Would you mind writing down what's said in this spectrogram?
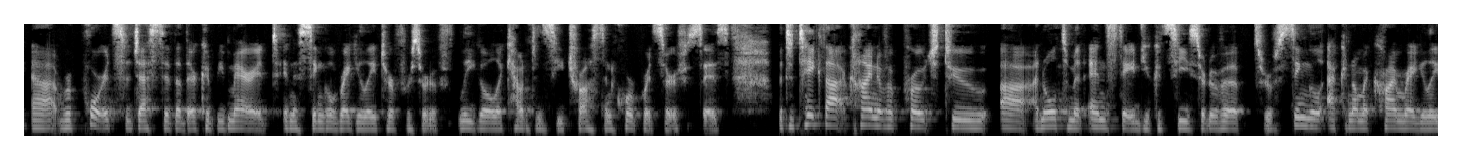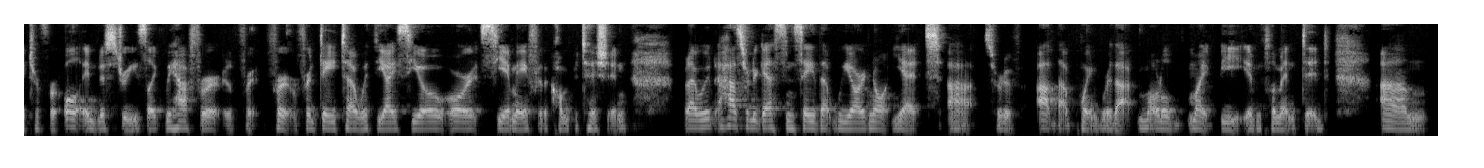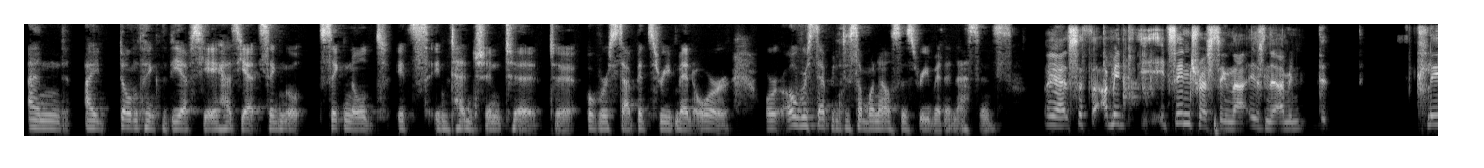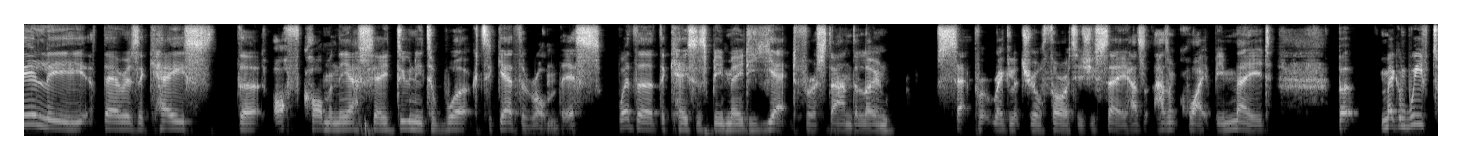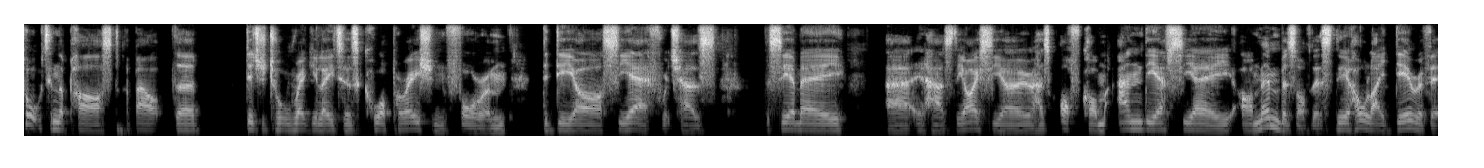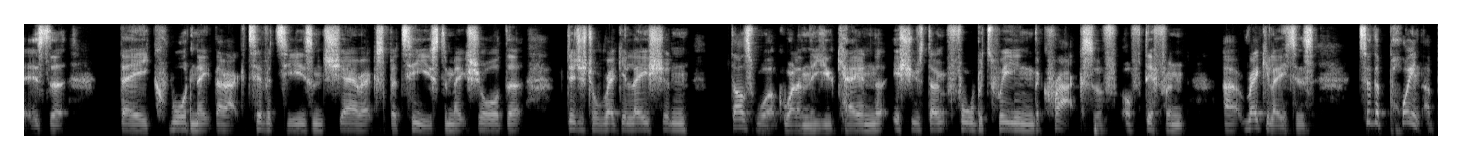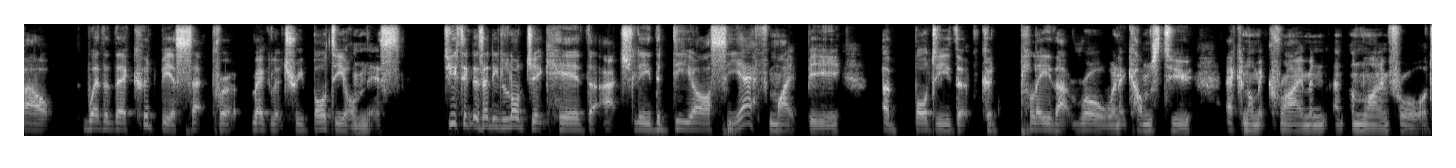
uh, reports suggested that there could be merit in a single regulator for sort of legal, accountancy, trust, and corporate services. But to take that kind of approach to uh, an ultimate end state, you could see sort of a sort of single economic crime regulator for all industries, like we have for for for, for data with the ICO or CMA for the competition. But I would hazard a guess and say that we are not yet uh, sort of at that point where that model might be implemented. Um, and I don't think that the FCA has yet signaled its intention to to overstep its remit or or overstep into someone else's remit in essence. Yeah, so th- I mean, it's interesting that, isn't it? I mean, th- clearly there is a case that Ofcom and the FCA do need to work together on this. Whether the case has been made yet for a standalone separate regulatory authority, as you say, has, hasn't quite been made. But Megan, we've talked in the past about the Digital Regulators Cooperation Forum, the DRCF, which has the CMA, uh, it has the ICO, has Ofcom, and the FCA are members of this. The whole idea of it is that they coordinate their activities and share expertise to make sure that digital regulation does work well in the UK and that issues don't fall between the cracks of, of different uh, regulators. To the point about whether there could be a separate regulatory body on this, do you think there's any logic here that actually the DRCF might be a body that could play that role when it comes to economic crime and, and online fraud?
